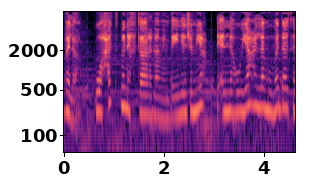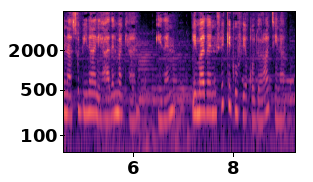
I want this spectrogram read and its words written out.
بلى هو حتما اختارنا من بين الجميع لأنه يعلم مدى تناسبنا لهذا المكان. إذا لماذا نشكك في قدراتنا؟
